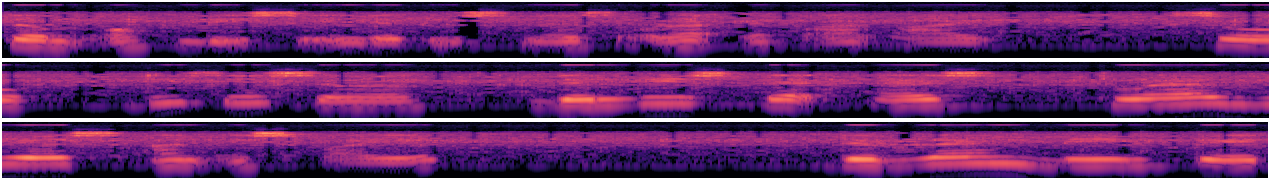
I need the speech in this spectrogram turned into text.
term of lease in the business, or FRI. So this is uh, the lease that has 12 years unexpired. The rent being paid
